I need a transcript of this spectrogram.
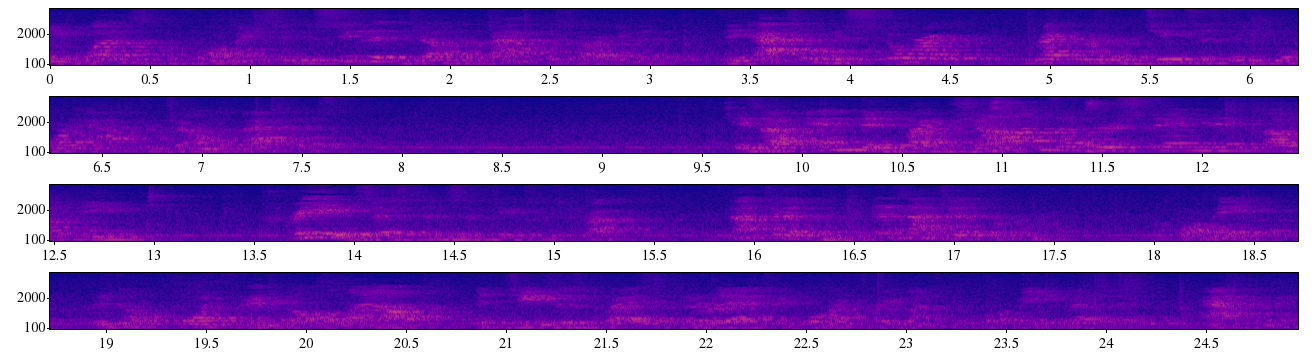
he was performing. So you see that in John the Baptist's argument, the actual historic record of Jesus being born after John the Baptist is upended by John's understanding of the pre-existence of Jesus Christ. Not just, it's not just for, before me. There's no point for him to allow that Jesus Christ was literally actually born three months before me rather than after me.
